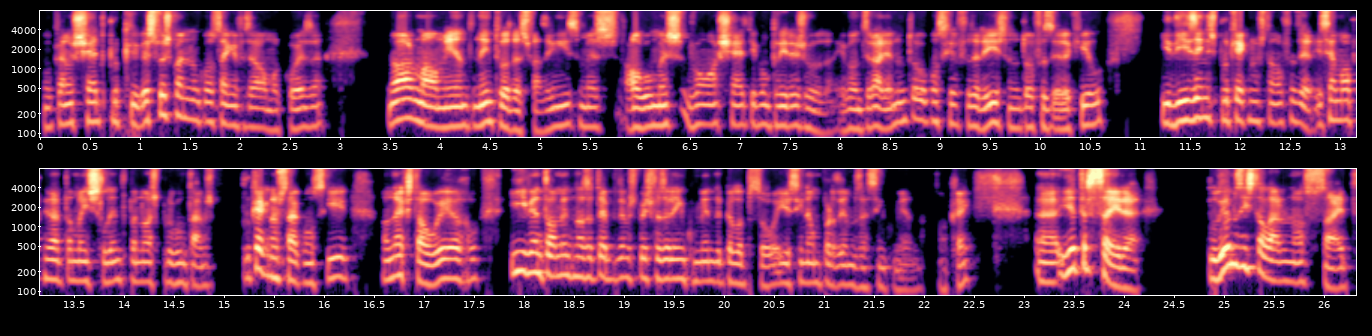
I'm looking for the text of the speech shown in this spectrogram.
Colocar um chat, porque as pessoas quando não conseguem fazer alguma coisa, normalmente, nem todas fazem isso, mas algumas vão ao chat e vão pedir ajuda. E vão dizer, olha, não estou a conseguir fazer isto, não estou a fazer aquilo, e dizem-nos porque é que não estão a fazer. Isso é uma oportunidade também excelente para nós perguntarmos porque é que não está a conseguir, onde é que está o erro, e eventualmente nós até podemos depois fazer a encomenda pela pessoa e assim não perdemos essa encomenda, ok? Ah, e a terceira, podemos instalar no nosso site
